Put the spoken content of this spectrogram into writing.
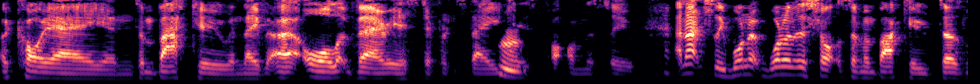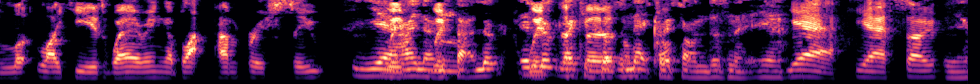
Okoye and Mbaku, and they've uh, all at various different stages put on the suit. And actually, one of, one of the shots of Mbaku does look like he is wearing a Black Pantherish suit. Yeah, With- I noticed with- that. Look, it looked like he's got the necklace top. on, doesn't it? Yeah. Yeah, yeah. So, Yeah.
